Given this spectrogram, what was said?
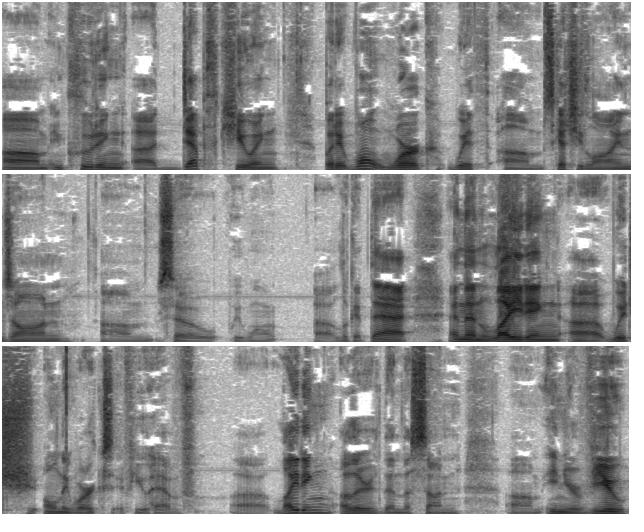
um, including uh, depth cueing, but it won't work with um, sketchy lines on, um, so we won't uh, look at that. And then lighting, uh, which only works if you have uh, lighting other than the sun um, in your view.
